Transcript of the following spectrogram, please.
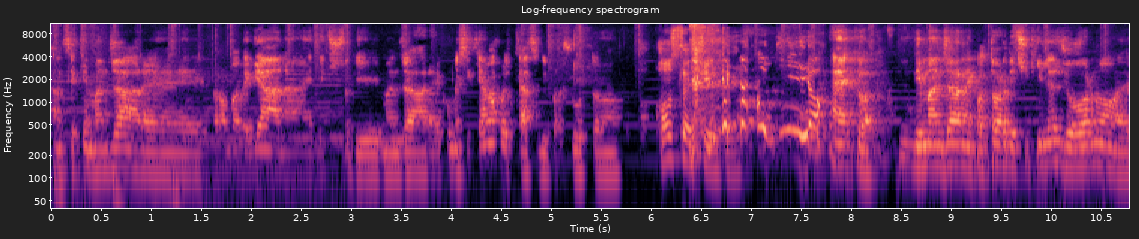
anziché mangiare roba vegana hai deciso di mangiare, come si chiama quel cazzo di prosciutto? Osterschinken. Oddio! Ecco, di mangiarne 14 kg al giorno e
